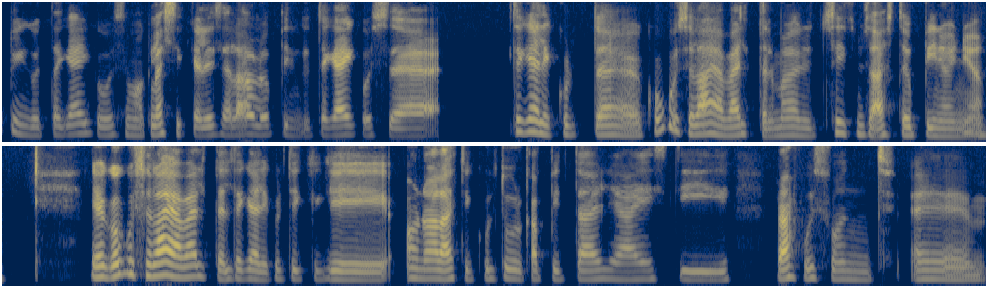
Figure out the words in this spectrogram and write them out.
õpingute käigus, oma klassikalise laulu õpingute käigus äh, tegelikult äh, kogu selle aja vältel, ma olen nüüd seitsmes aasta õpin, onju ja kogu selle aja vältel tegelikult ikkagi on alati Kultuurkapital ja Eesti Rahvusfond ehm,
